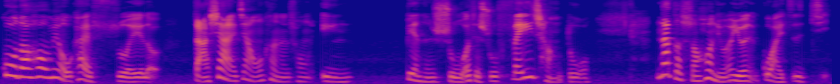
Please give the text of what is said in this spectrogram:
过到后面我开始衰了，打下来这样，我可能从赢变成输，而且输非常多。那个时候你会有点怪自己，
